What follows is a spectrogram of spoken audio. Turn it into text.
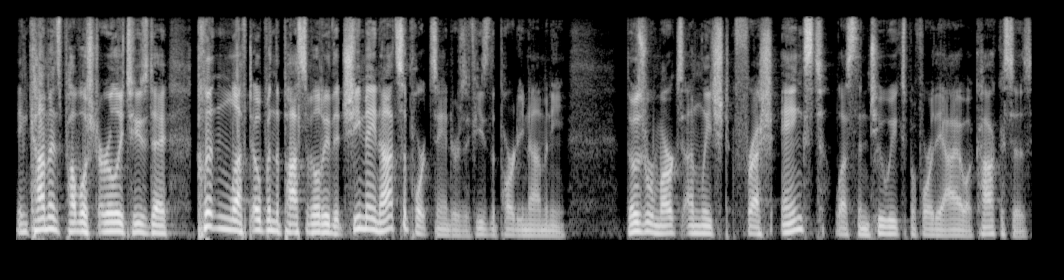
In comments published early Tuesday, Clinton left open the possibility that she may not support Sanders if he's the party nominee. Those remarks unleashed fresh angst less than two weeks before the Iowa caucuses.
